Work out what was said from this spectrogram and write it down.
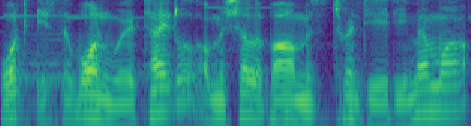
What is the one word title of Michelle Obama's 2018 memoir?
